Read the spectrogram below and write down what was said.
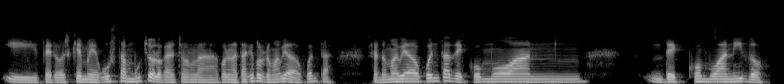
Y, pero es que me gusta mucho lo que han hecho con, el ataque porque no me había dado cuenta. O sea, no me había dado cuenta de cómo han, de cómo han ido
